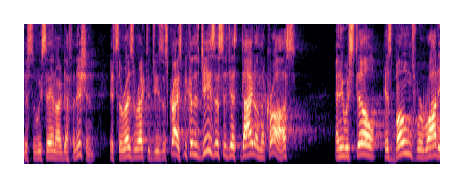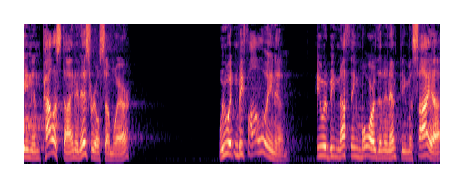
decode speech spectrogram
Just as we say in our definition, it's the resurrected Jesus Christ. Because if Jesus had just died on the cross, and he was still, his bones were rotting in Palestine, in Israel somewhere, we wouldn't be following him. He would be nothing more than an empty Messiah,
